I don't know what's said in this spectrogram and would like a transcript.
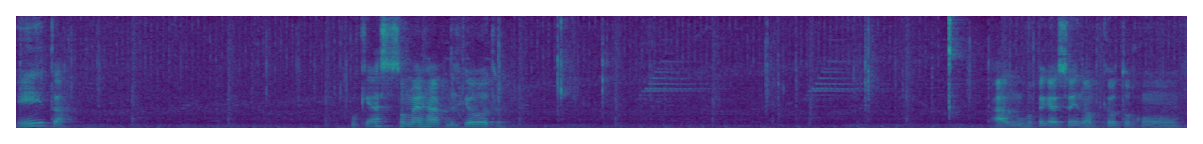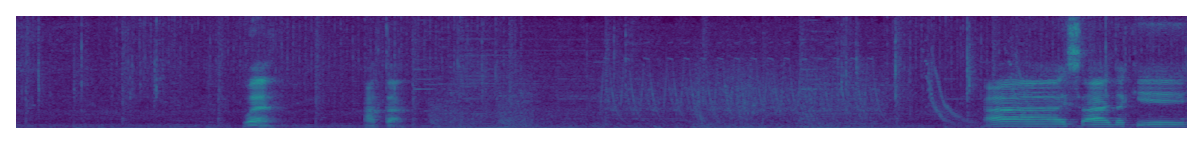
Eita! Porque essas são mais rápidas que a outra? Ah, não vou pegar isso aí não, porque eu tô com... Ué? Ah, tá. Ai, sai daqui.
